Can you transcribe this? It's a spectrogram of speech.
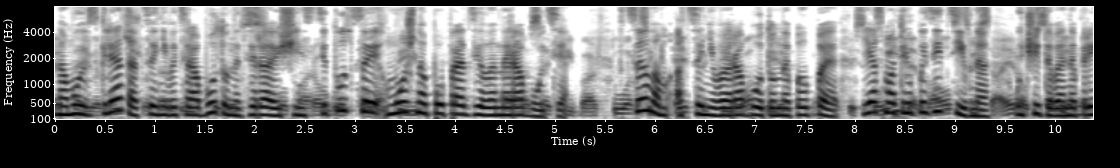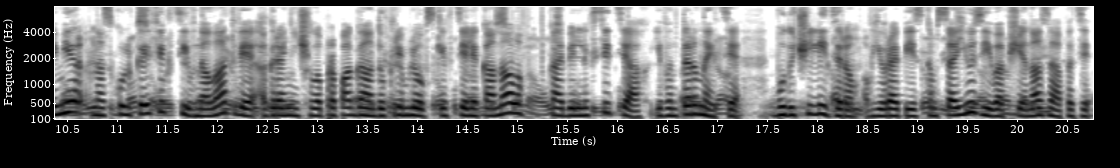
На мой взгляд, оценивать работу надзирающей институции можно по проделанной работе. В целом, оценивая работу НПЛП, я смотрю позитивно, учитывая, например, насколько эффективно Латвия ограничила пропаганду кремлевских телеканалов в кабельных сетях и в интернете, будучи лидером в Европейском Союзе и вообще на Западе.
